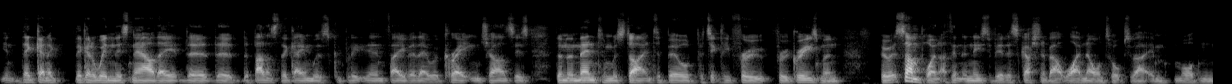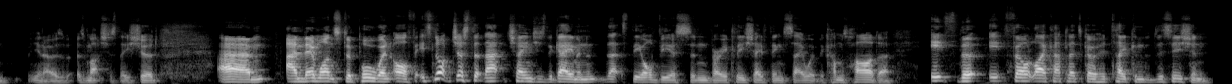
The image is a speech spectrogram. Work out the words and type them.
they're gonna they're gonna win this now. They the the the balance of the game was completely in favour. They were creating chances. The momentum was starting to build, particularly through through Griezmann, who at some point I think there needs to be a discussion about why no one talks about him more than you know as, as much as they should. Um, and then once De Paul went off, it's not just that that changes the game, and that's the obvious and very cliche thing to say where it becomes harder. It's that it felt like Atletico had taken the decision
